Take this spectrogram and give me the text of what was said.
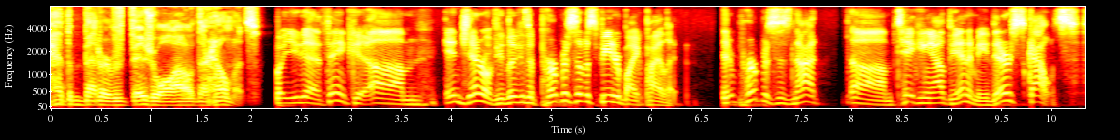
had the better visual out of their helmets. but you got to think um, in general. If you look at the purpose of a speeder bike pilot, their purpose is not um, taking out the enemy. They're scouts.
